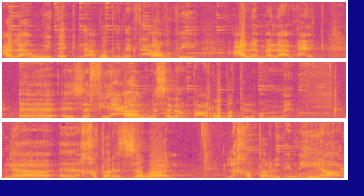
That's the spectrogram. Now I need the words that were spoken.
على هويتك لابد إنك تحافظي على ملامحك. آه إذا في حال مثلا تعرضت الامه لخطر الزوال لخطر الانهيار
